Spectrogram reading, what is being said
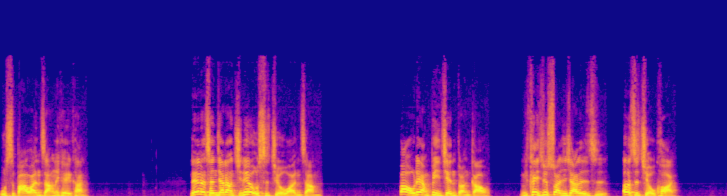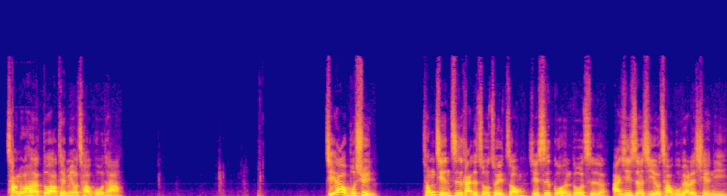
五十八万张，你可以看，那天的成交量六十九万张，爆量必见短高，你可以去算一下日子，二十九块，长隆还有多少天没有超过它？桀骜不驯，从减资开始做追踪，解释过很多次了。IC 设计有炒股票的嫌疑，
